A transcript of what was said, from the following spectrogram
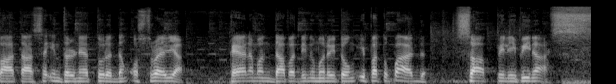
bata sa internet tulad ng Australia. Kaya naman dapat din umano itong ipatupad sa Pilipinas.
